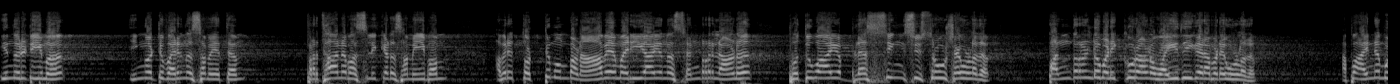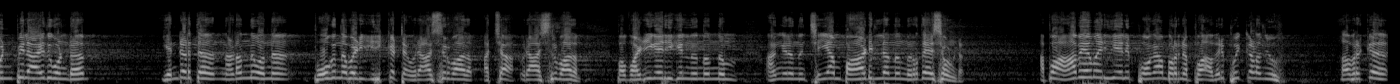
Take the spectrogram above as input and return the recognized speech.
ഇന്നൊരു ടീം ഇങ്ങോട്ട് വരുന്ന സമയത്ത് പ്രധാന ബസ്ലിക്കയുടെ സമീപം അവർ തൊട്ട് മുമ്പാണ് ആവേ മരിയ എന്ന സെന്ററിലാണ് പൊതുവായ ബ്ലെസ്സിങ് ശുശ്രൂഷ ഉള്ളത് പന്ത്രണ്ട് മണിക്കൂറാണ് വൈദികർ അവിടെ ഉള്ളത്. അപ്പോൾ അതിന്റെ മുൻപിലായതുകൊണ്ട് എന്റെ അടുത്ത് നടന്നു വന്ന് പോകുന്ന വഴി ഇരിക്കട്ടെ ഒരു ആശീർവാദം. അച്ഛ ഒരു ആശീർവാദം. അപ്പോൾ വഴികരികിൽ നിന്നൊന്നും അങ്ങനെയൊന്നും ചെയ്യാൻ പാടില്ലെന്ന് നിർദ്ദേശമുണ്ട്. അപ്പോൾ ആവേമരിയയിൽ പോകാൻ പറഞ്ഞപ്പോൾ അവർ പോയി കളഞ്ഞു. അവർക്ക്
